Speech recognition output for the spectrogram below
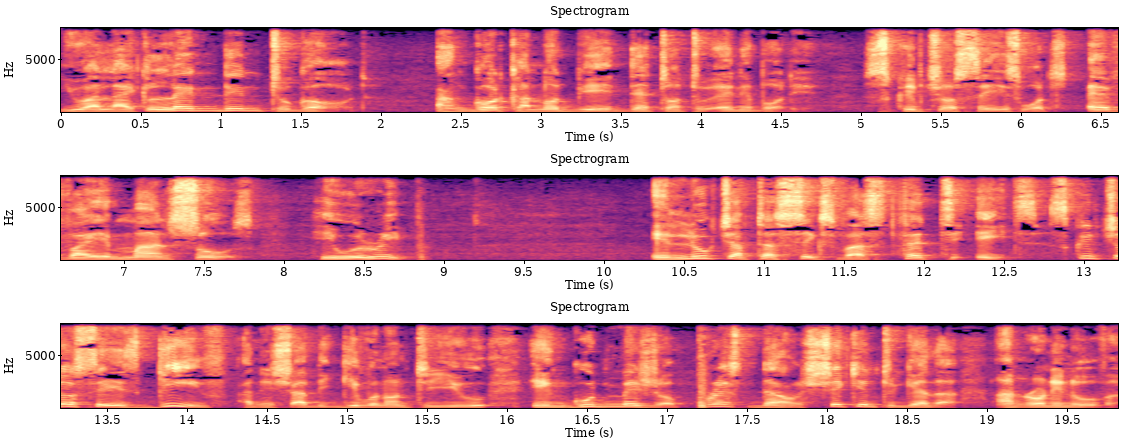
you are like lending to God, and God cannot be a debtor to anybody. Scripture says, Whatever a man sows, he will reap. In Luke chapter 6, verse 38, scripture says, Give, and it shall be given unto you in good measure, pressed down, shaken together, and running over.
